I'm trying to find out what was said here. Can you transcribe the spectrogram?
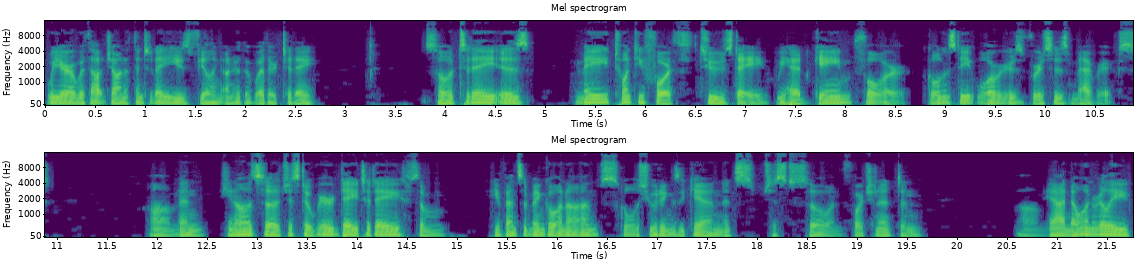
We are without Jonathan today. He's feeling under the weather today. So, today is May 24th, Tuesday. We had game four Golden State Warriors versus Mavericks. Um, and, you know, it's a, just a weird day today. Some events have been going on, school shootings again. It's just so unfortunate. And, um, yeah, no one really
